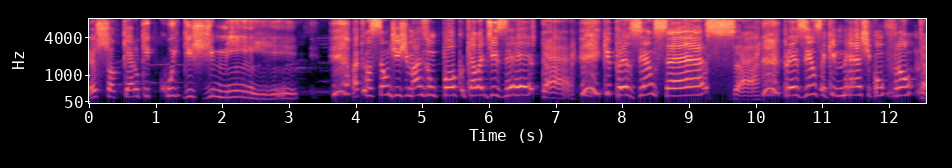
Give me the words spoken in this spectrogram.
eu só quero que cuides de mim. A canção diz mais um pouco que ela diz: Eita, que presença é essa? Presença que mexe, confronta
